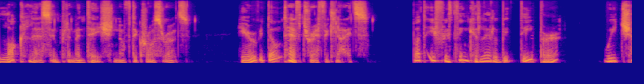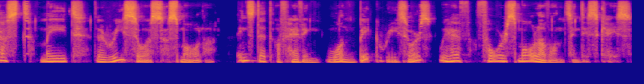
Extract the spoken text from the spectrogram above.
lockless implementation of the crossroads. Here we don't have traffic lights, but if we think a little bit deeper, we just made the resource smaller. Instead of having one big resource, we have four smaller ones in this case.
